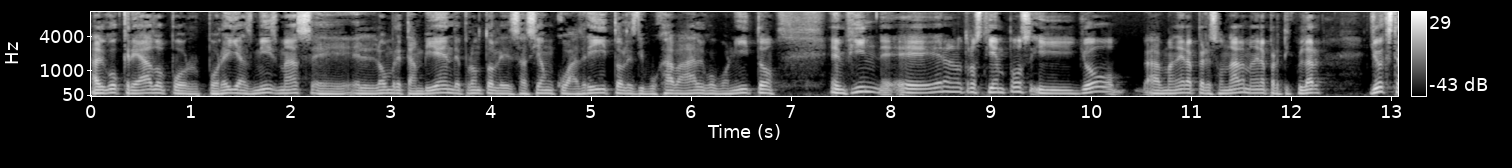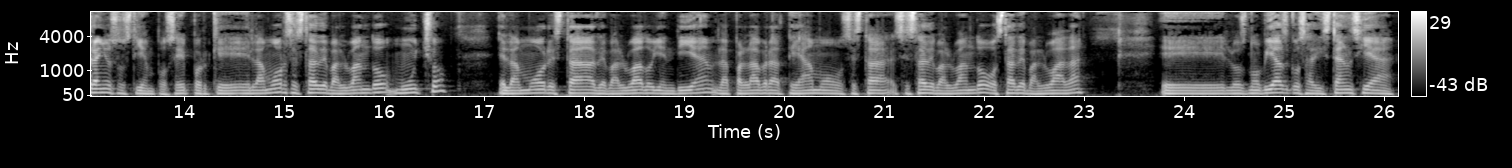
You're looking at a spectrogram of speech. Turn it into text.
algo creado por, por ellas mismas, eh, el hombre también, de pronto les hacía un cuadrito, les dibujaba algo bonito, en fin, eh, eh eran otros tiempos y yo, a manera personal, a manera particular, yo extraño esos tiempos, eh, porque el amor se está devaluando mucho, el amor está devaluado hoy en día, la palabra te amo se está, se está devaluando o está devaluada, eh, los noviazgos a distancia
